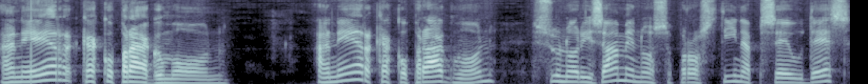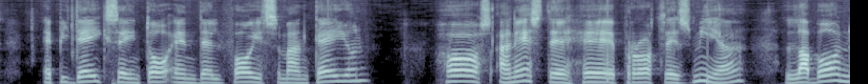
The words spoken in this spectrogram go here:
aner kakopragmon. Aner kakopragmon sunorisamenos prostina pseudes epideixein to en delphois manteion, hos aneste he prothesmia labon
